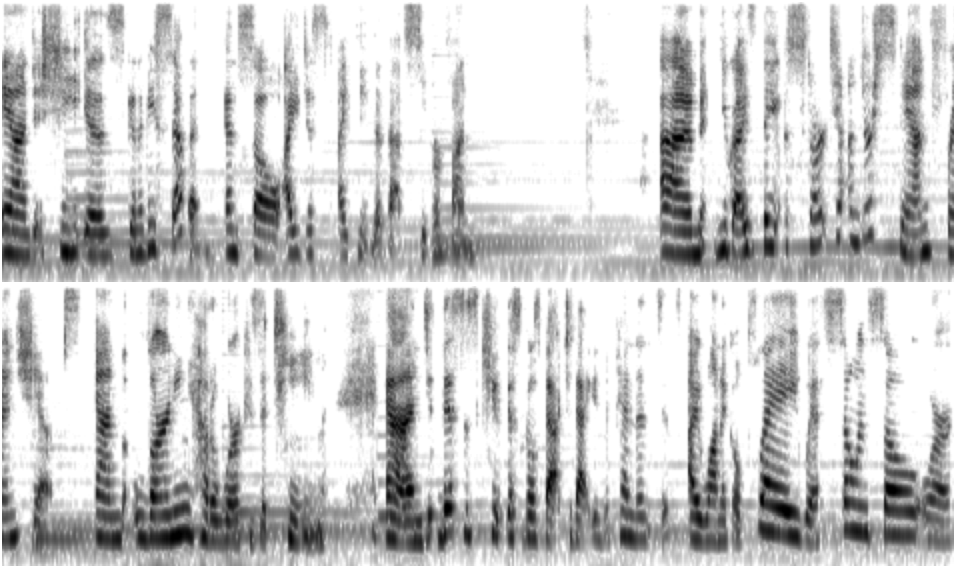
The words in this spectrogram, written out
And she is going to be seven. And so I just, I think that that's super fun um, you guys, they start to understand friendships and learning how to work as a team. And this is cute. This goes back to that independence. It's, I want to go play with so and so, or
